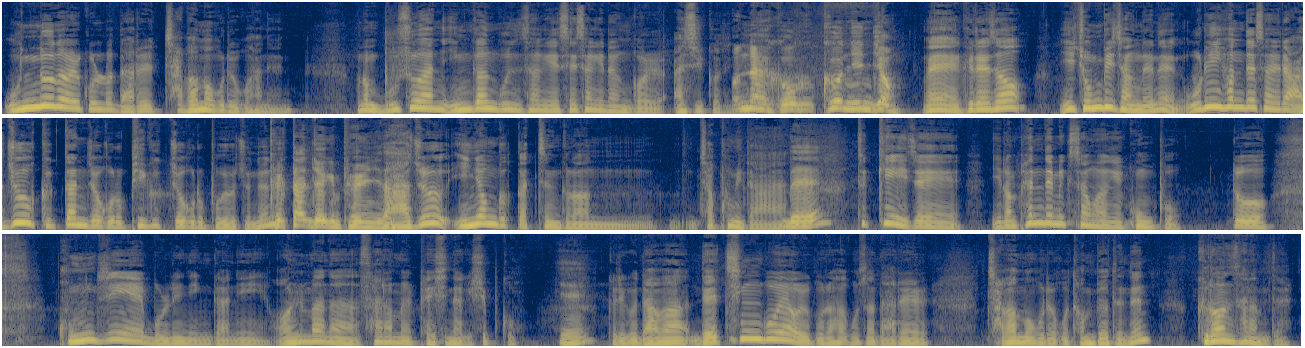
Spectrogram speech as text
웃는 얼굴로 나를 잡아먹으려고 하는 그런 무수한 인간 군상의 세상이라는 걸알 수 있거든요. 네, 그거, 그건 인정. 네, 그래서 이 좀비 장르는 우리 현대 사회를 아주 극단적으로 비극적으로 보여주는 극단적인 표현이다. 아주 인형극 같은 그런 작품이다. 네. 특히 이제 이런 팬데믹 상황의 공포 또 궁지에 몰린 인간이 얼마나 사람을 배신하기 쉽고 예. 그리고 나와 내 친구의 얼굴을 하고서 나를 잡아먹으려고 덤벼드는 그런 사람들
